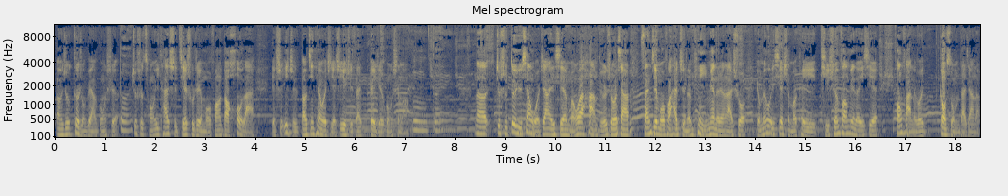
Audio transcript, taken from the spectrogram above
嗯，就是各种各样的公式。对。就是从一开始接触这个魔方到后来。也是一直到今天为止，也是一直在背这个公式嘛？嗯，对。那就是对于像我这样一些门外汉，比如说像三阶魔方还只能拼一面的人来说，有没有一些什么可以提升方面的一些方法能够告诉我们大家呢？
